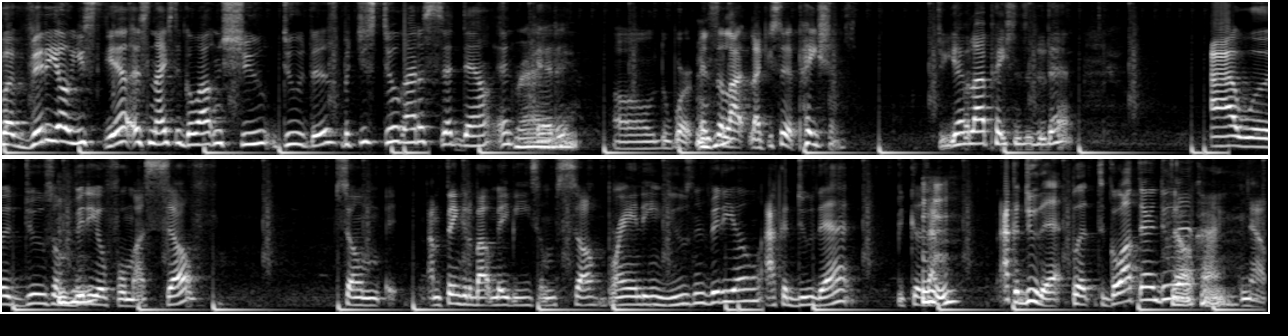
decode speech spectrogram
But video, you yeah, it's nice to go out and shoot, do this, but you still gotta sit down and Right. edit all the work. And it's a mm-hmm. lot, like you said, patience. Do you have a lot of patience to do that? I would do some mm-hmm. video for myself. Some I'm thinking about maybe some self branding using video. I could do that because I mm-hmm. I could do that, but to go out there and do that, Okay. no,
